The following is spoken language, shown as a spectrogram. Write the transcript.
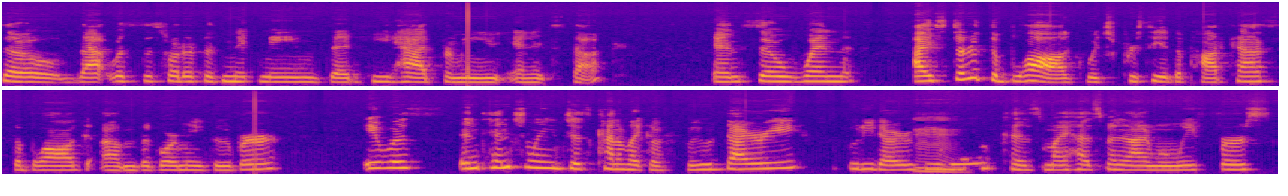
So that was the sort of his nickname that he had for me, and it stuck. And so when I started the blog, which preceded the podcast, the blog, um, the Gourmet Goober, it was intentionally just kind of like a food diary, foodie diary, you Mm. because my husband and I, when we first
